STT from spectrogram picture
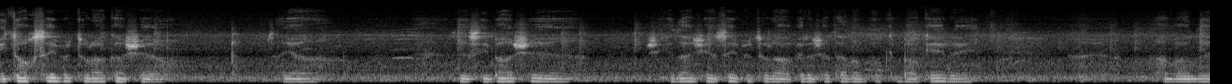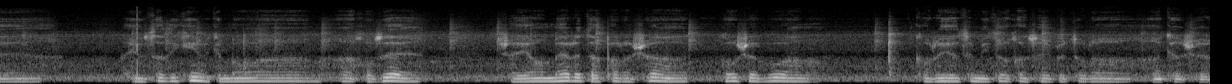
מתוך ספר תורה כשר. זה היה, זו סיבה ש... כדאי שיהיה ספר תורה, אפילו שאתה לא בכלא, אבל uh, היו צדיקים כמו החוזה שהיה אומר את הפרשה כל שבוע קורא את זה מתוך הספר תורה הכשר.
